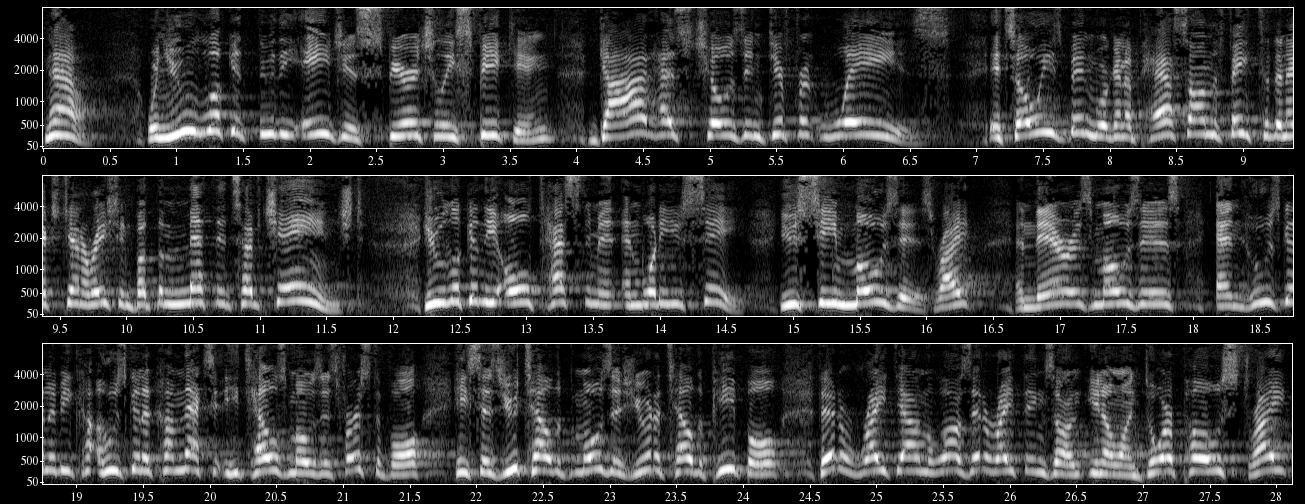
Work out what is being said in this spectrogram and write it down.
Now, when you look at through the ages, spiritually speaking, God has chosen different ways. It's always been we're going to pass on the faith to the next generation, but the methods have changed. You look in the Old Testament, and what do you see? You see Moses, right? And there is Moses, and who's going to be who's going to come next? He tells Moses first of all, he says, "You tell the, Moses, you're to tell the people. They're to write down the laws. They're to write things on you know on doorposts, right?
